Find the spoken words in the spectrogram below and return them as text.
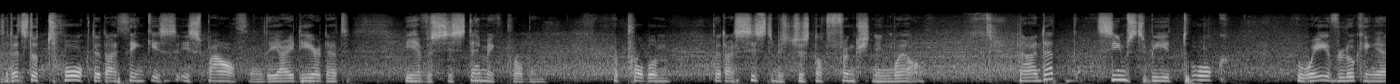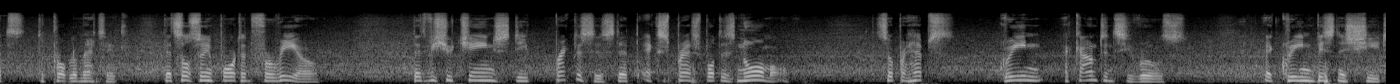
So that's the talk that I think is, is powerful, the idea that we have a systemic problem, a problem that our system is just not functioning well. Now that seems to be a talk, a way of looking at the problematic. That's also important for Rio, that we should change the practices that express what is normal. So perhaps green accountancy rules, a green business sheet,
